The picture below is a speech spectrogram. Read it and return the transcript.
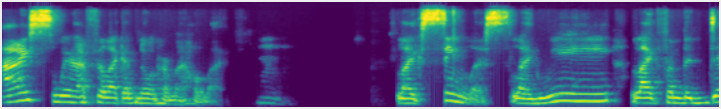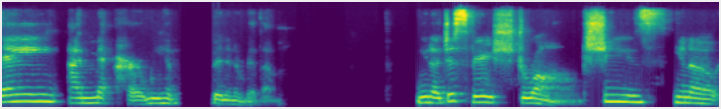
I swear I feel like I've known her my whole life. Hmm. Like seamless. Like we, like from the day I met her, we have been in a rhythm you know, just very strong. She's, you know,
